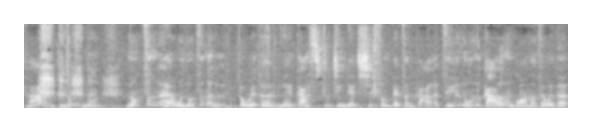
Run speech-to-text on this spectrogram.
对伐？侬侬侬真个话，侬真个勿会得拿介许多精力去分别真假个。只有侬是假个辰光，侬才会得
